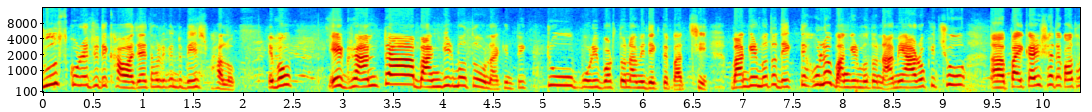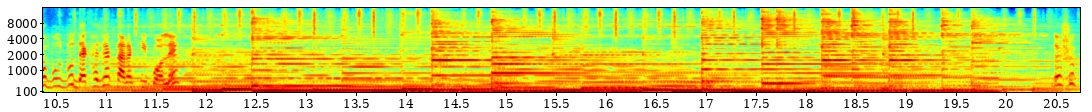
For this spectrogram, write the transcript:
জুস করে যদি খাওয়া যায় তাহলে কিন্তু বেশ ভালো। এবং এর ঘ্রাণটা বাঙ্গির মতোও না, কিন্তু একটু পরিবর্তন আমি দেখতে পাচ্ছি। বাঙ্গির মতো দেখতে হলেও বাঙ্গির মতো না। আমি আরও কিছু পাইকারির সাথে কথা বলব, দেখা যাক তারা কি বলে। দর্শক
